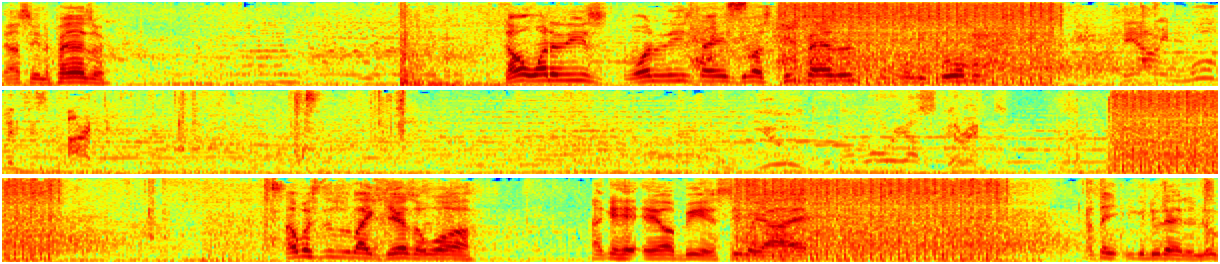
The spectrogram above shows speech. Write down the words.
Y'all seen the Panzer? Don't one of these one of these things give us two Panzers? It's gonna be two of them. Wish this was like Gears of War. I can hit LB and see where y'all at. I think you can do that in the new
